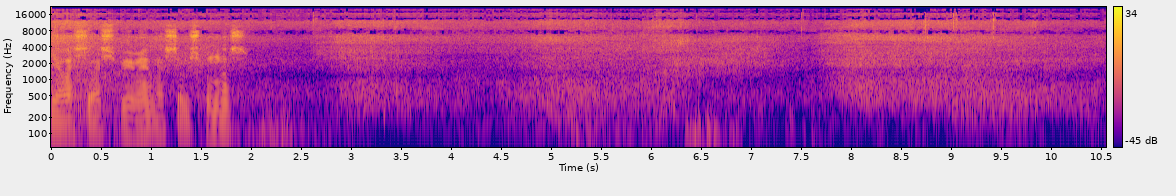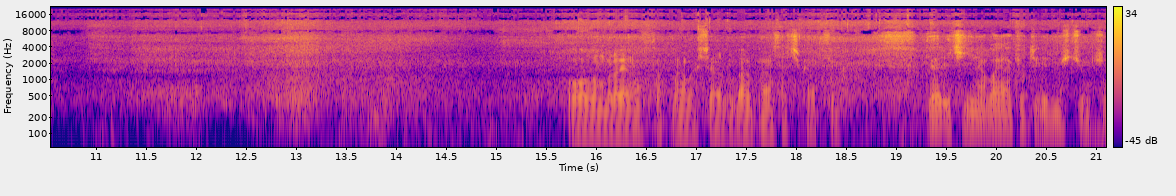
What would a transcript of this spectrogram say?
Yavaş yavaş büyümeye başlamış bunlar. Oğlum buraya nasıl sokmaya başardı? Ben pense çıkartayım. Diğer iki yine bayağı kötü girmiş çünkü.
